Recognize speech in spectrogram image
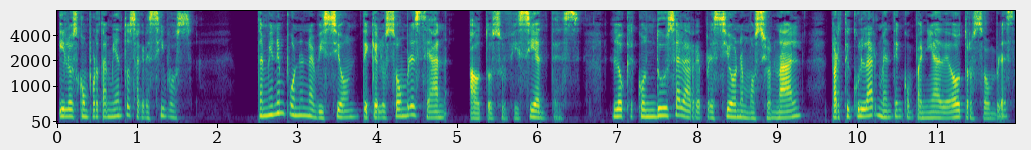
y los comportamientos agresivos. También impone una visión de que los hombres sean autosuficientes, lo que conduce a la represión emocional, particularmente en compañía de otros hombres,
